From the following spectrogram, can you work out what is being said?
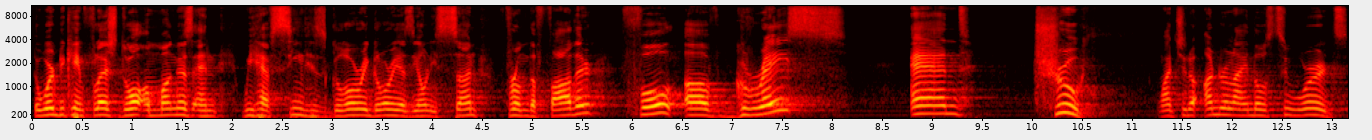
The Word became flesh, dwelt among us, and we have seen his glory, glory as the only Son from the Father, full of grace and truth. I want you to underline those two words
